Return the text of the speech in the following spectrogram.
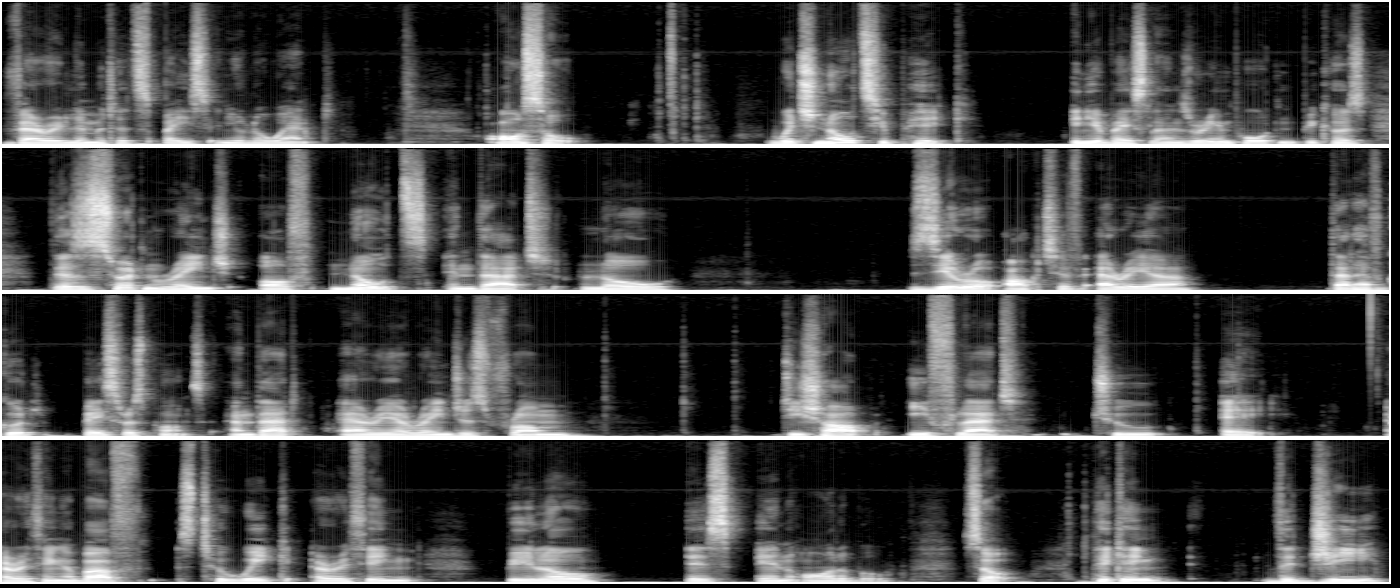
very limited space in your low end. Also, which notes you pick in your bass line is really important because there's a certain range of notes in that low zero octave area that have good bass response. And that area ranges from D sharp, E flat to A. Everything above is too weak, everything below is inaudible. So picking the G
